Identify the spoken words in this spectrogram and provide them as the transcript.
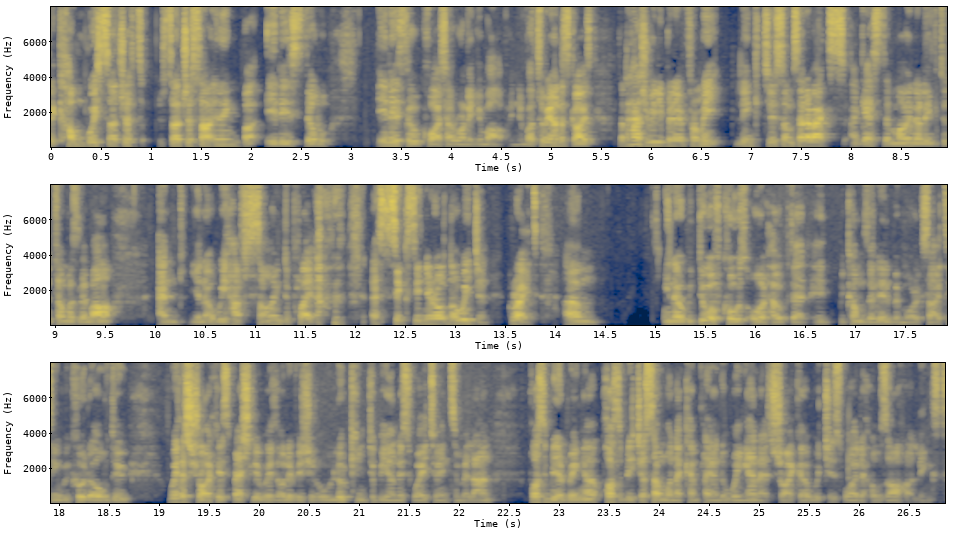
that come with such a such a signing, but it is still it is still quite ironic in my opinion. But to be honest, guys, that has really been it for me. Link to some centre backs, I guess the minor link to Thomas Lemar, and you know we have signed a player, a 16 year old Norwegian. Great. Um, you know, we do of course all hope that it becomes a little bit more exciting. We could all do with a striker, especially with Olivier Giroud looking to be on his way to Inter Milan possibly a ringer, possibly just someone that can play on the wing and at striker, which is why the whole Zaha links,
